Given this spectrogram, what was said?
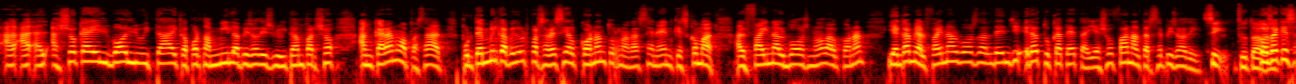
a, a, això que ell vol lluitar i que porta mil episodis lluitant per això, encara no ha passat. Portem mil capítols per saber si el Conan tornarà a ser nen, que és com el, el final boss no, del Conan, i en canvi el final boss del Denji era tocar teta, i això ho fa en el tercer episodi. Sí, total. Cosa que és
